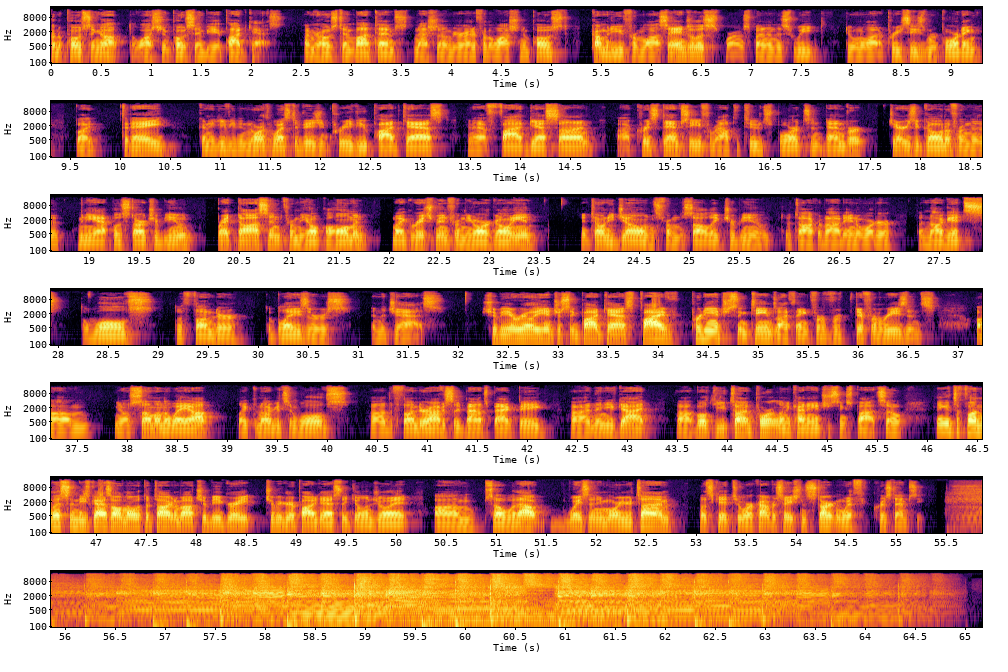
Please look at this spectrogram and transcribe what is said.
welcome to Posting Up, the Washington Post NBA podcast. I'm your host, Tim Bontemps, national NBA writer for the Washington Post, coming to you from Los Angeles, where I'm spending this week doing a lot of preseason reporting. But today, going to give you the Northwest Division preview podcast. Going to have five guests on uh, Chris Dempsey from Altitude Sports in Denver, Jerry Zgoda from the Minneapolis Star Tribune, Brett Dawson from the Oklahoman, Mike Richman from the Oregonian, and Tony Jones from the Salt Lake Tribune to talk about, in order, the Nuggets, the Wolves, the Thunder, the Blazers, and the Jazz. Should be a really interesting podcast. Five pretty interesting teams, I think, for different reasons. Um, you know, some on the way up, like the Nuggets and Wolves. Uh, the Thunder obviously bounced back big. Uh, and then you've got uh, both Utah and Portland in kind of interesting spots. So I think it's a fun listen. These guys all know what they're talking about. Should be a great, should be a great podcast. I think you'll enjoy it. Um, so without wasting any more of your time, let's get to our conversation, starting with Chris Dempsey.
